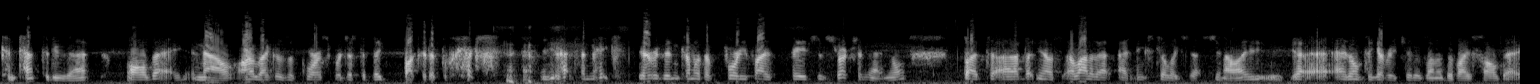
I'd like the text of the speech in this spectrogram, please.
content to do that all day. Now our Legos, of course, were just a big bucket of bricks, you had to make. They didn't come with a 45 page instruction manual. But uh, but you know a lot of that I think still exists. You know I I don't think every kid is on a device all day.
